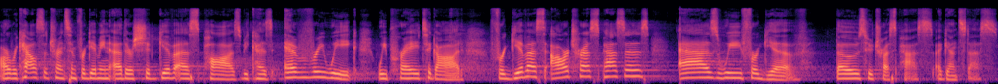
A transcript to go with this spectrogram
Our recalcitrance in forgiving others should give us pause because every week we pray to God, forgive us our trespasses as we forgive those who trespass against us.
